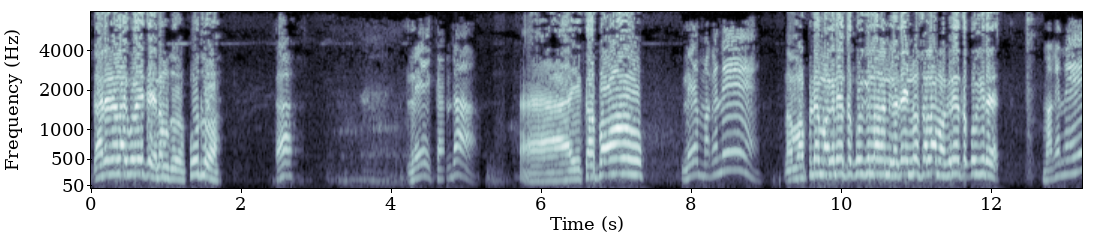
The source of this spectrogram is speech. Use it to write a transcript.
ಗಾರೆನೆಲ್ಲ ಹೋಯ್ತೆ ನಮ್ದು ಕೂದ್ಲು. ಆ? ಲೇ ಕಂದ. ಏಕಪ್ಪ ಲೇ ಮಗನೇ. ನಮ್ಮ ಅಪ್ಪನೇ ಮಗನೇ ಅಂತ ಕೂಗಿಲ್ಲ ನನ್ಗೆ. ಅದೇ ಇನ್ನೊಂದ್ಸಲ ಮಗನೇ ಅಂತ ಕೂಗಿರೆ. ಮಗನೇ.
